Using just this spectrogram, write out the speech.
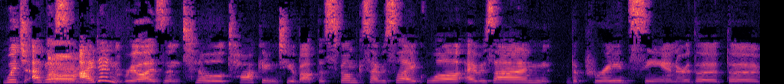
Which I guess um, I didn't realize until talking to you about this film because I was like, well, I was on the parade scene or the the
